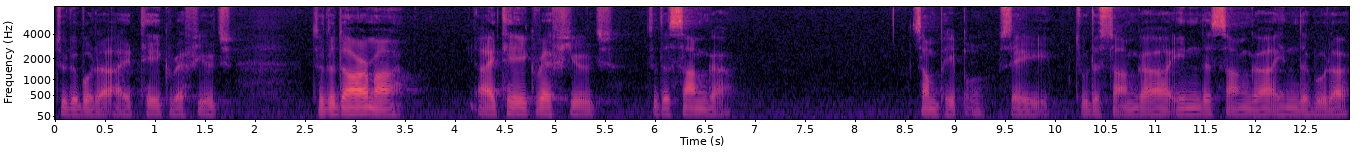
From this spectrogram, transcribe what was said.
to the Buddha, I take refuge to the Dharma, I take refuge to the Sangha. Some people say to the Sangha, in the Sangha, in the Buddha,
